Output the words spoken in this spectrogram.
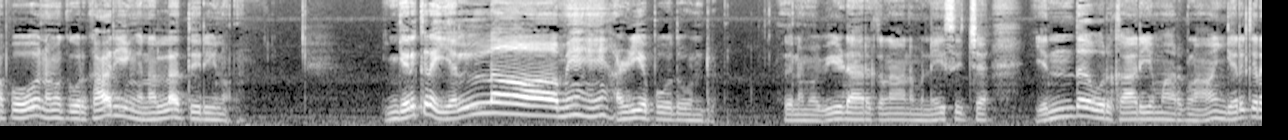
அப்போது நமக்கு ஒரு காரியம் இங்கே நல்லா தெரியணும். இங்கே இருக்கிற எல்லாமே அழிய போகுது ஒன்று. அது நம்ம வீடாக இருக்கலாம் நம்ம நேசித்த எந்த ஒரு காரியமாக இருக்கலாம் இங்கே இருக்கிற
